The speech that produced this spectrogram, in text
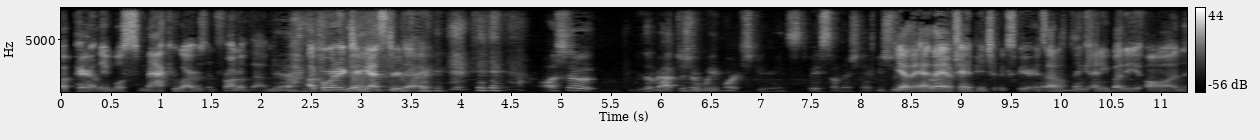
apparently will smack whoever's in front of them. yeah. According to yesterday. also, the Raptors are way more experienced based on their championship. Yeah, they have they have championship experience. I don't think anybody on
